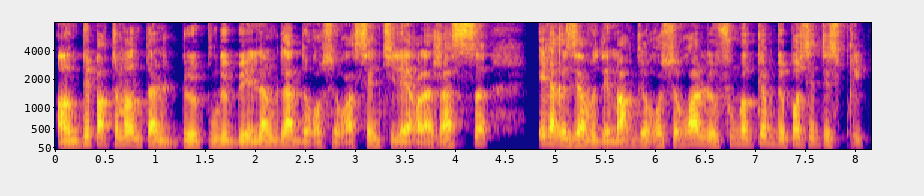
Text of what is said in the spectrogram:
En départemental 2, poule B, l'Anglade recevra Saint-Hilaire-la-Jasse et la réserve des Margues recevra le Football Club de Post-Esprit.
